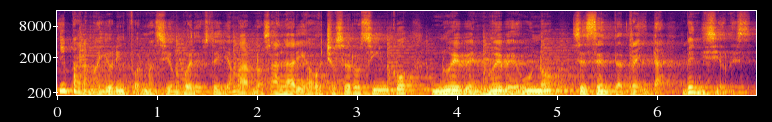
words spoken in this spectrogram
Y para mayor información puede usted llamarnos al área 805-991-6030. Bendiciones.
